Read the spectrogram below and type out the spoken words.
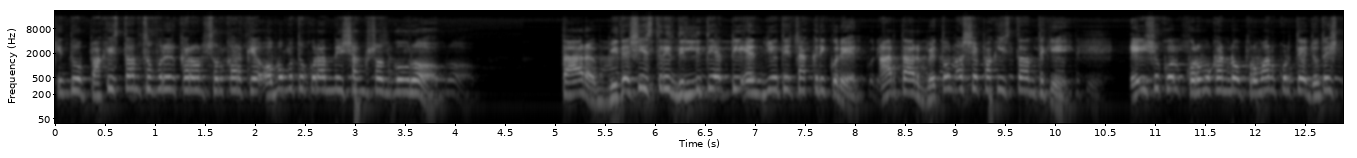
কিন্তু পাকিস্তান সফরের কারণ সরকারকে অবগত করাননি সাংসদ গৌরব। তার বিদেশি স্ত্রী দিল্লিতে একটি এনজিওতে চাকরি করেন, আর তার বেতন আসে পাকিস্তান থেকে। এই সকল কর্মকাণ্ড প্রমাণ করতে যথেষ্ট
